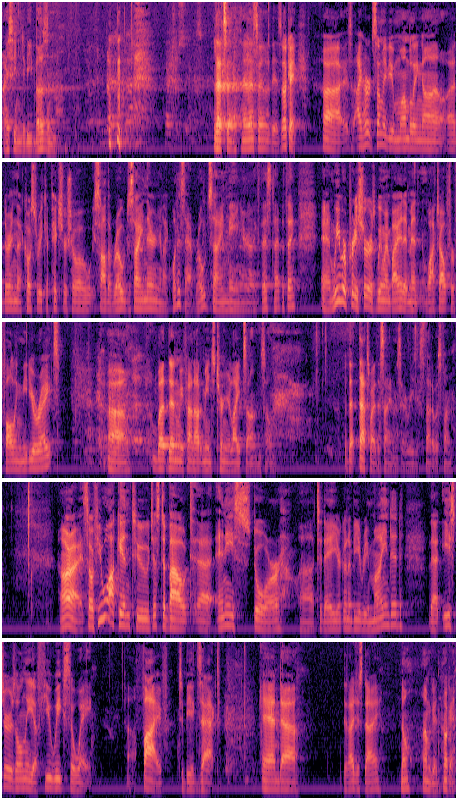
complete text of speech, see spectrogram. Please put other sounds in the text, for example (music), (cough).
I seem to be buzzing. that's, a, that's what it is. Okay. Uh, I heard some of you mumbling uh, uh, during the Costa Rica picture show. We saw the road sign there, and you're like, what does that road sign mean? You're like, this type of thing. And we were pretty sure as we went by it, it meant watch out for falling meteorites. Uh, but then we found out it means turn your lights on. So, But that, that's why the sign was there. We just thought it was fun. All right, so if you walk into just about uh, any store uh, today, you're going to be reminded that Easter is only a few weeks away, uh, five to be exact. And uh, did I just die? No, I'm good. Okay.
